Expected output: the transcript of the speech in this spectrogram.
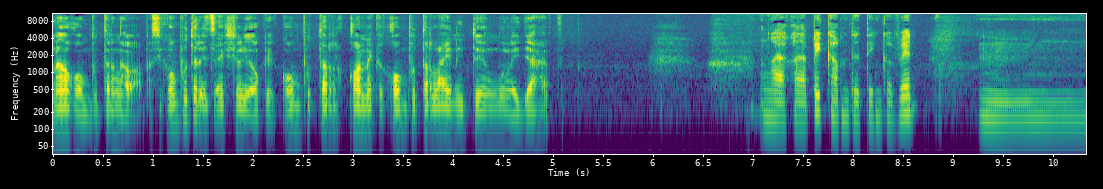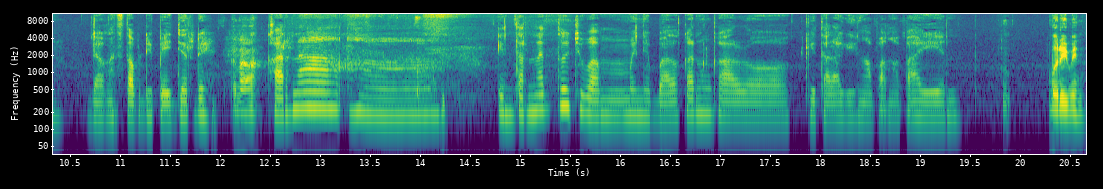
No komputer nggak apa-apa sih. Komputer it's actually okay. Komputer connect ke komputer lain itu yang mulai jahat. Enggak, tapi come to think of it, hmm, jangan stop di pager deh. Nah, Karena hmm, internet tuh cuma menyebalkan kalau kita lagi ngapa-ngapain. what do you mean?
